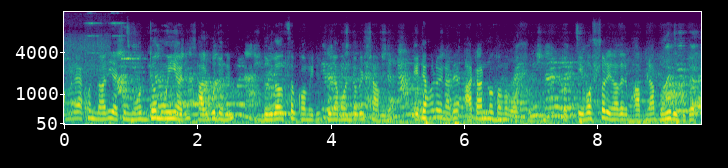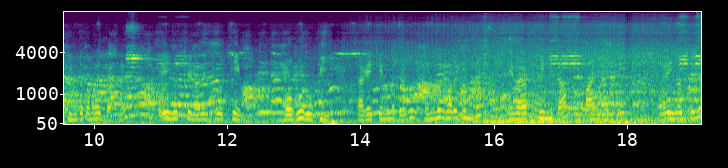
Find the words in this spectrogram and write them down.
আমরা এখন দাঁড়িয়ে আছি মধ্য মহিয়ারি সার্বজনীন দুর্গা উৎসব কমিটির পূজা মণ্ডপের সামনে। এটা হলো এনাদের আটান্নতম বর্ষ। তো এবছর এনাদের ভাবনা বহুরূপী। তো থিমটা তোমাদের দেখায়। এই হচ্ছে এনাদের পুরো থিম বহুরূপী। তাকে কেন্দ্র করে খুব সুন্দরভাবে কিন্তু এনারা থিমটা বানিয়েছে। এই হচ্ছে যে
